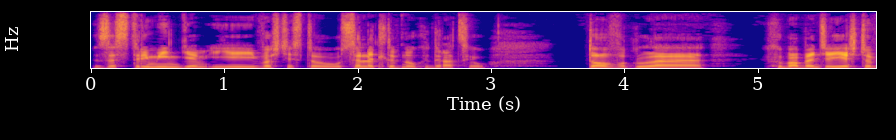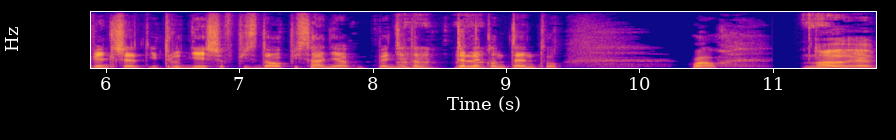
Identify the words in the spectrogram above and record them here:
ze streamingiem i właśnie z tą selektywną hydracją. To w ogóle chyba będzie jeszcze większy i trudniejszy wpis do opisania. Będzie tam mm -hmm, tyle kontentu. Wow. No, e,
